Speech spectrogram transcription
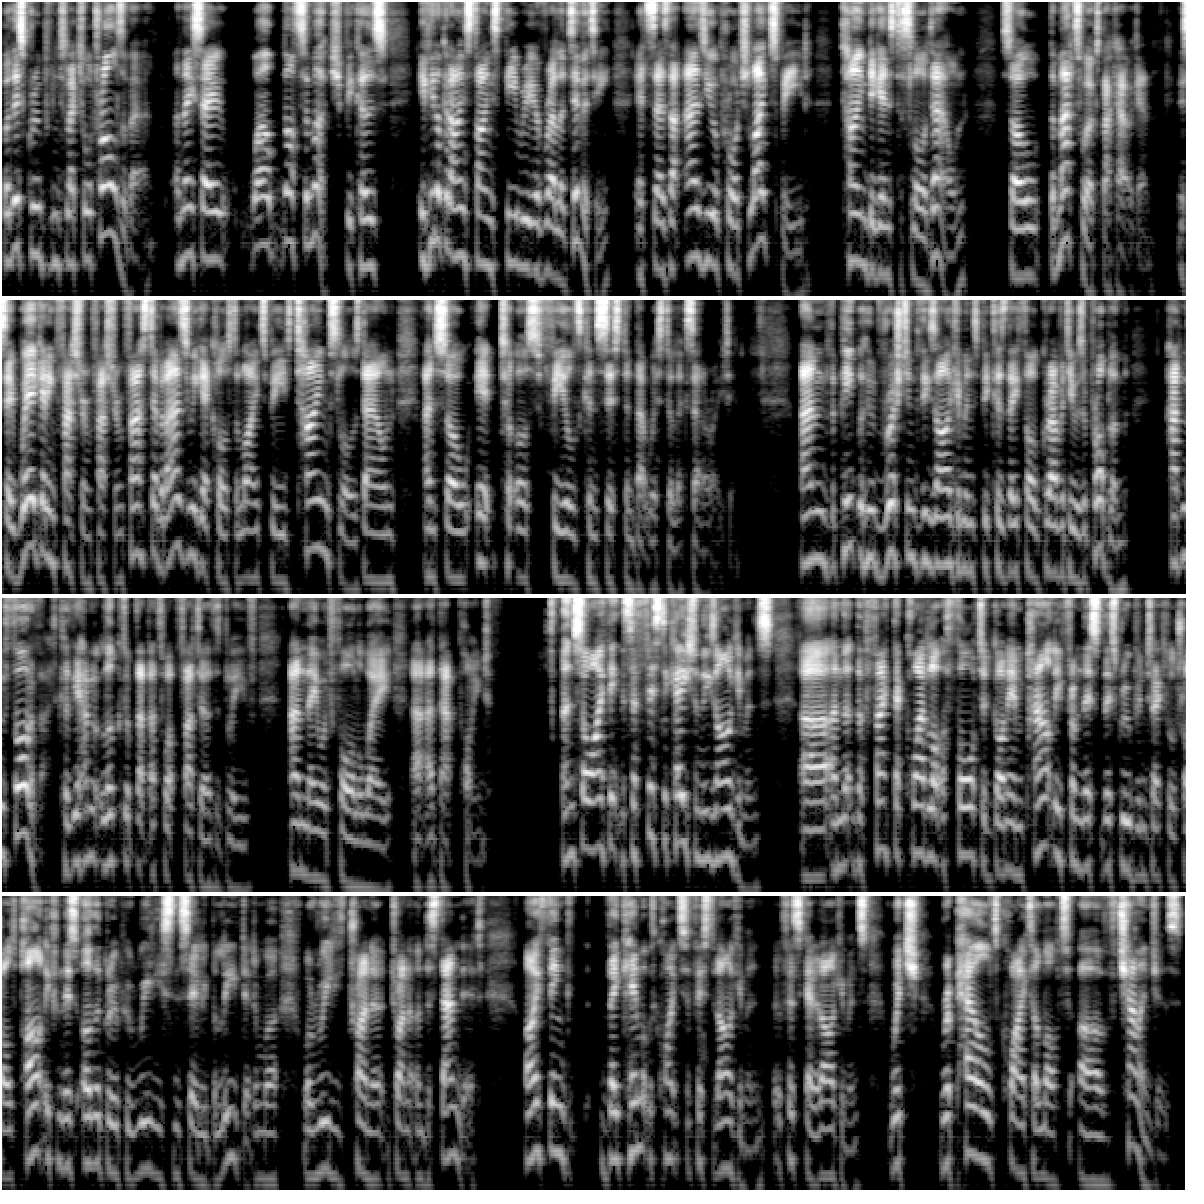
But this group of intellectual trolls are there, and they say, well, not so much, because if you look at Einstein's theory of relativity, it says that as you approach light speed, time begins to slow down, so the maths works back out again. They say we're getting faster and faster and faster, but as we get close to light speed, time slows down, and so it to us feels consistent that we're still accelerating. And the people who'd rushed into these arguments because they thought gravity was a problem hadn't thought of that, because they hadn't looked up that that's what flat earthers believe, and they would fall away uh, at that point. And so I think the sophistication of these arguments uh, and the, the, fact that quite a lot of thought had gone in, partly from this this group of intellectual trolls, partly from this other group who really sincerely believed it and were, were really trying to trying to understand it, I think they came up with quite sophisticated argument, sophisticated arguments, which repelled quite a lot of challenges.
